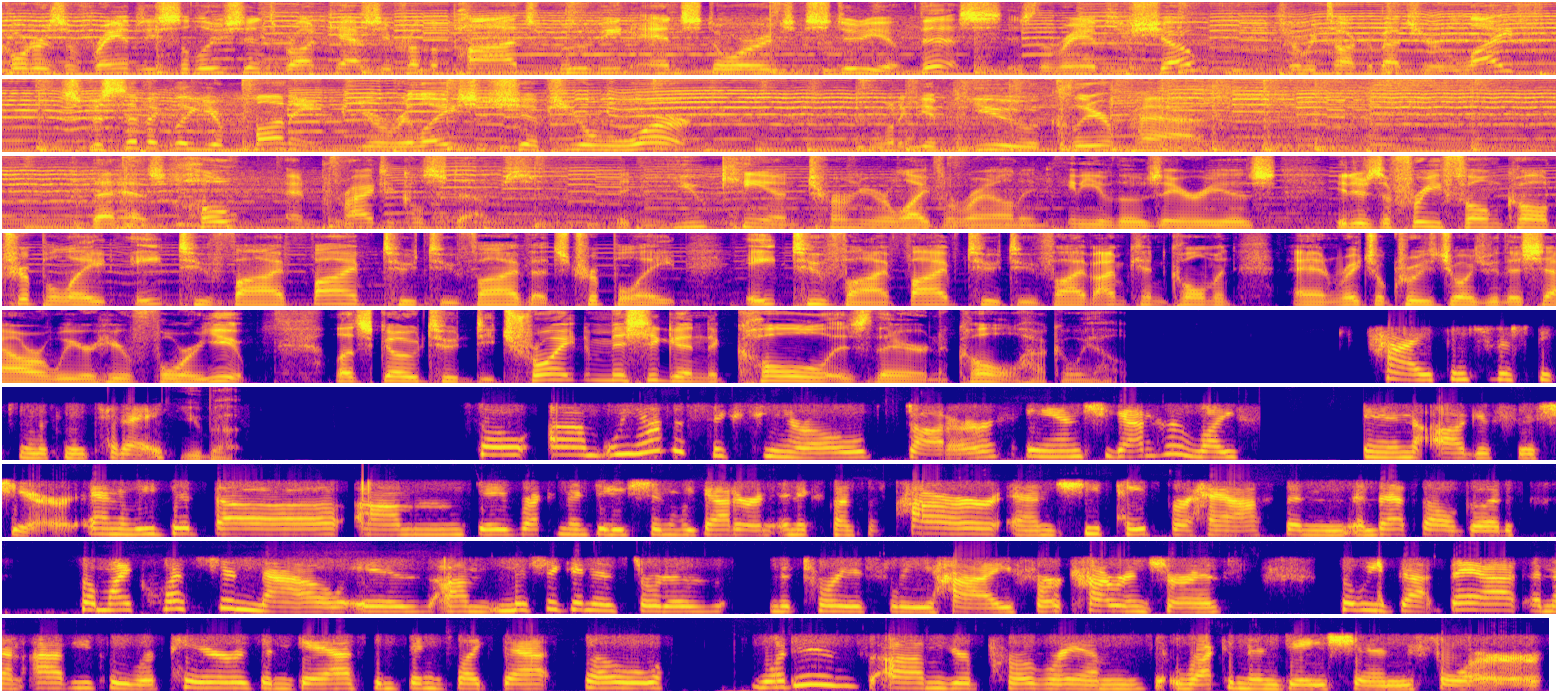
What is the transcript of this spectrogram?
Headquarters of Ramsey Solutions, broadcasting from the Pods Moving and Storage Studio. This is The Ramsey Show. It's where we talk about your life, specifically your money, your relationships, your work. We want to give you a clear path that has hope and practical steps that you can turn your life around in any of those areas. It is a free phone call, 888 825 5225. That's 888 825 5225. I'm Ken Coleman, and Rachel Cruze joins me this hour. We are here for you. Let's go to Detroit, Michigan. Nicole is there. Nicole, how can we help? Hi, thank you for speaking with me today. You bet. So, um, we have a 16 year old daughter, and she got her life in August this year. And we did the um, gave recommendation. We got her an inexpensive car, and she paid for half, and, and that's all good. So my question now is, um, Michigan is sort of notoriously high for car insurance. So we've got that, and then obviously repairs and gas and things like that. So, what is um, your program's recommendation for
